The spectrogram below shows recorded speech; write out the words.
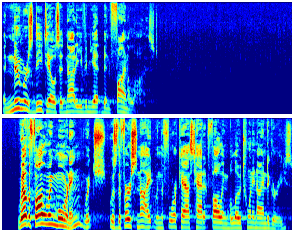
and numerous details had not even yet been finalized. Well, the following morning, which was the first night when the forecast had it falling below 29 degrees,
